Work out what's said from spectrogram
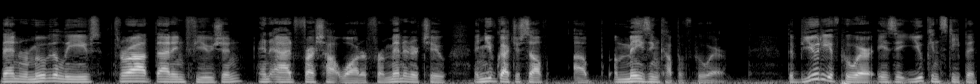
Then remove the leaves, throw out that infusion, and add fresh hot water for a minute or two, and you've got yourself an amazing cup of pu'er. The beauty of pu'er is that you can steep it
